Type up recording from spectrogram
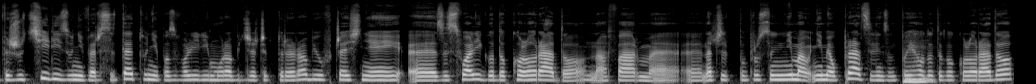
wyrzucili z uniwersytetu, nie pozwolili mu robić rzeczy, które robił wcześniej, e, zesłali go do Colorado na farmę, e, znaczy po prostu nie, ma, nie miał pracy, więc on pojechał mhm. do tego Colorado,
